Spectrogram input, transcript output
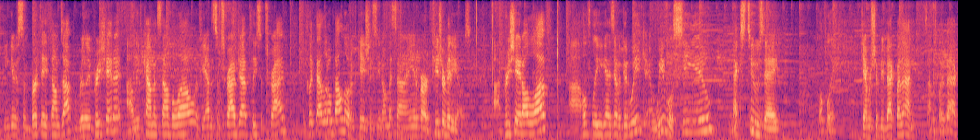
you can give us some birthday thumbs up, really appreciate it. I'll leave comments down below. If you haven't subscribed yet, please subscribe and click that little bell notification so you don't miss out on any of our future videos. I appreciate all the love. Uh, hopefully you guys have a good week and we will see you next Tuesday. Hopefully. Camera should be back by then. It's on its way back.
